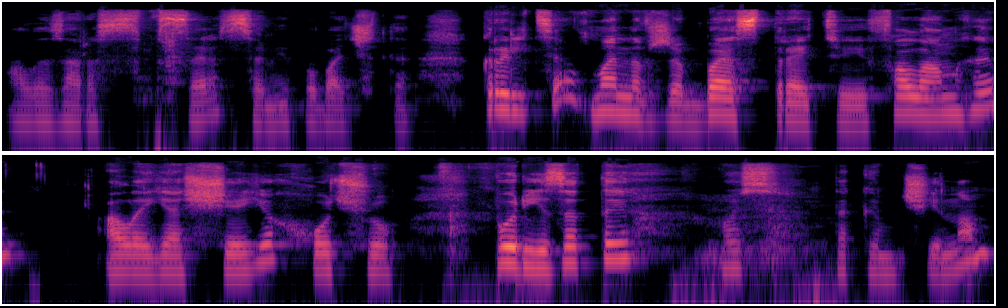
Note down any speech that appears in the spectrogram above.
Але зараз все самі побачите. Крильця в мене вже без третьої фаланги, але я ще їх хочу порізати ось таким чином,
